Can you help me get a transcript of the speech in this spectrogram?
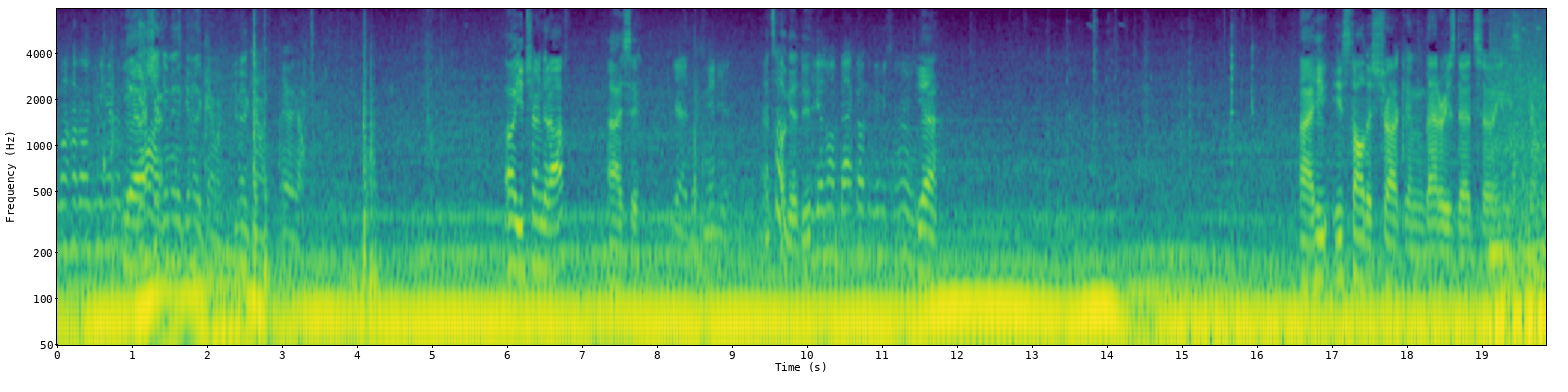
You want to hop on? Give me a hand? Yeah, Yeah, sure. Give me the give me the camera. Give me the camera. There we go. Oh, you turned it off? Ah, I see. Yeah, like an idiot. That's all good, dude. You guys want to back up and give me some room? Yeah. Alright, he, he stalled his truck and battery's dead, so he needs to jump in.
